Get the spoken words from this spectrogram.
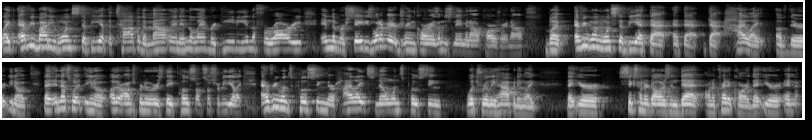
like everybody wants to be at the top of the mountain in the Lamborghini, in the Ferrari, in the Mercedes, whatever their dream car is. I'm just naming out cars right now. But everyone wants to be at that at that that highlight of their, you know, that and that's what, you know, other entrepreneurs they post on social media like everyone's posting their highlights, no one's posting what's really happening like that you're $600 in debt on a credit card that you're and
